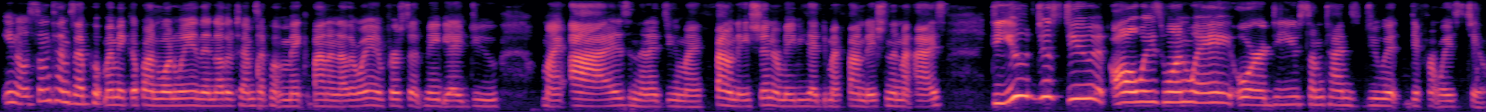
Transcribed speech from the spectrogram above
you know, sometimes I put my makeup on one way and then other times I put my makeup on another way. And first, uh, maybe I do my eyes and then I do my foundation, or maybe I do my foundation, then my eyes. Do you just do it always one way, or do you sometimes do it different ways too?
